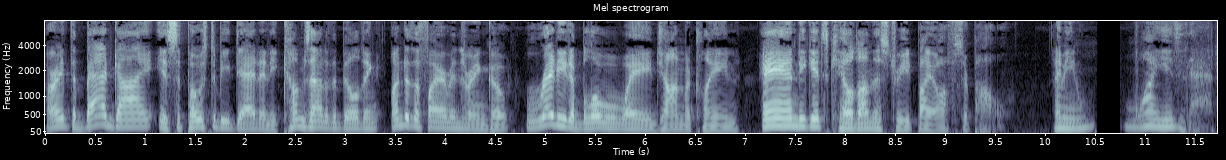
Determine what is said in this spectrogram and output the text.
All right, the bad guy is supposed to be dead, and he comes out of the building under the fireman's raincoat, ready to blow away John McClane, and he gets killed on the street by Officer Powell. I mean, why is that?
